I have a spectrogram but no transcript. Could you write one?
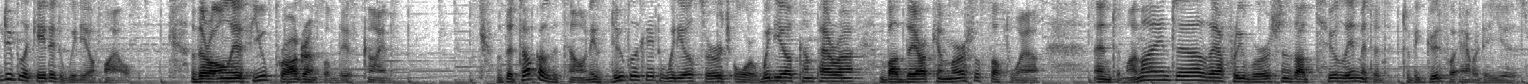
duplicated video files. There are only a few programs of this kind, the talk of the town is Duplicate Video Search or Video Comparer, but they are commercial software, and to my mind, uh, their free versions are too limited to be good for everyday use.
